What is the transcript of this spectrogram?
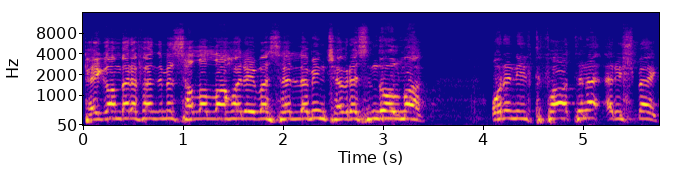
Peygamber Efendimiz sallallahu aleyhi ve sellemin çevresinde olmak, onun iltifatına erişmek,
